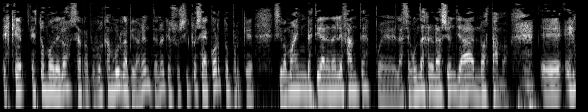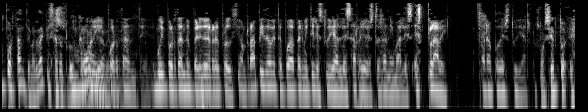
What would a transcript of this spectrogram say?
es que estos modelos se reproduzcan muy rápidamente, ¿no? que su ciclo sea corto, porque si vamos a investigar en elefantes, pues la segunda generación ya no estamos. Eh, es importante, ¿verdad?, que se reproduzcan muy importante, muy importante un periodo de reproducción rápido que te pueda permitir estudiar el desarrollo de estos animales. Es clave para poder estudiarlos. Por cierto, es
